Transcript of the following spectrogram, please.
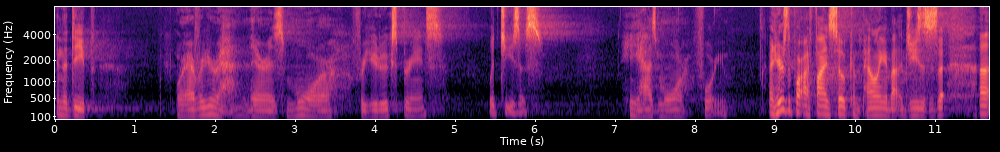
in the deep. Wherever you're at, there is more for you to experience with Jesus. He has more for you. And here's the part I find so compelling about Jesus is that uh,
